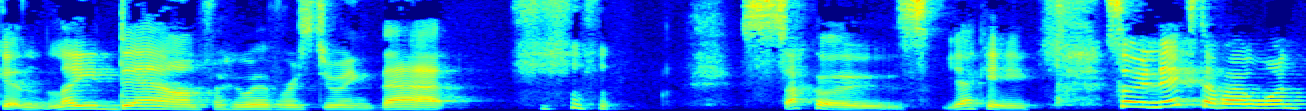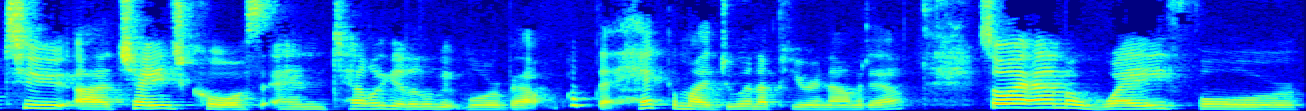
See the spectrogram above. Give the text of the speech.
getting laid down for whoever is doing that. Suckos, yucky. So next up, I want to uh, change course and tell you a little bit more about what the heck am I doing up here in Armidale. So I am away for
